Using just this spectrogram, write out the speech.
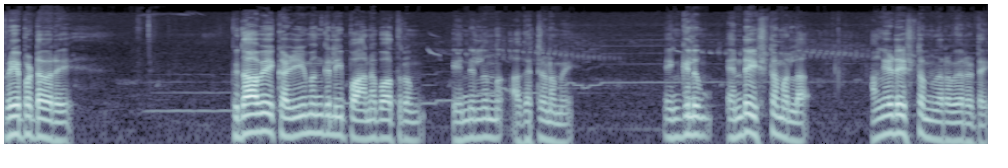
പ്രിയപ്പെട്ടവരെ പിതാവെ കഴിയുമെങ്കിൽ ഈ പാനപാത്രം എന്നിൽ നിന്ന് അകറ്റണമേ. എങ്കിലും എന്റെ ഇഷ്ടമല്ല അങ്ങയുടെ ഇഷ്ടം നിറവേറട്ടെ.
